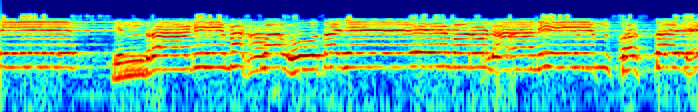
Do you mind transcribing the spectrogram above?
मे इन्द्राणि मह्वभूतये वरुणानीम् स्वस्तये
